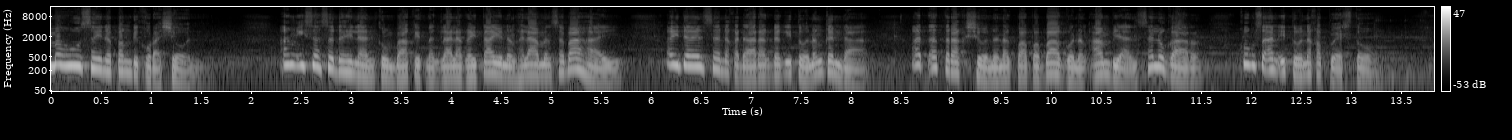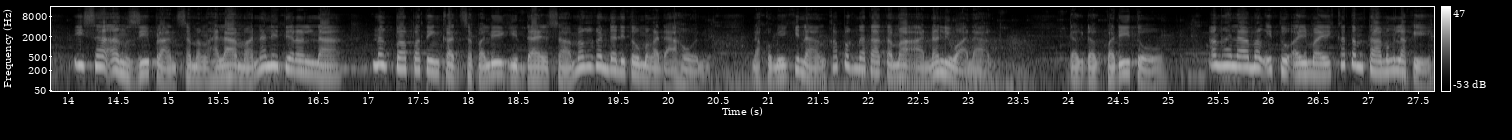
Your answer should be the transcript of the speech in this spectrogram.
Mahusay na pangdekorasyon. Ang isa sa dahilan kung bakit naglalagay tayo ng halaman sa bahay ay dahil sa nakadaragdag ito ng ganda at atraksyon na nagpapabago ng ambience sa lugar kung saan ito nakapwesto. Isa ang Z-plant sa mga halaman na literal na nagpapatingkad sa paligid dahil sa magaganda nitong mga dahon na kumikinang kapag natatamaan ng liwanag. Dagdag pa dito, ang halamang ito ay may katamtamang laki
